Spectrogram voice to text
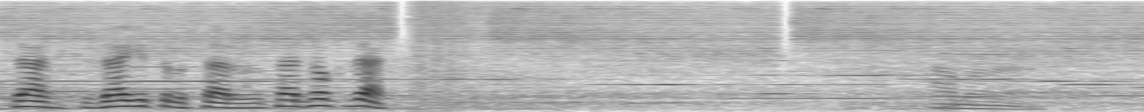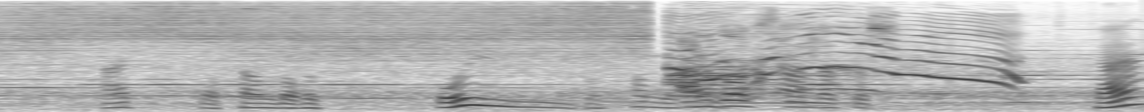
Güzel, güzel gitti bu sefer. Bu sefer çok güzel. Ama kaç? 99. Oy, 99. Ar 99. Ha?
